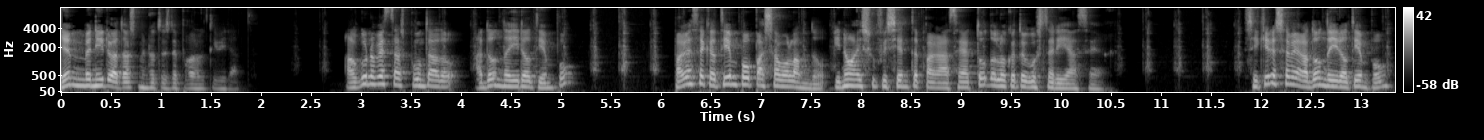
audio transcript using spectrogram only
Bienvenido a 2 minutos de productividad. ¿Alguna vez te has preguntado a dónde ir el tiempo? Parece que el tiempo pasa volando y no hay suficiente para hacer todo lo que te gustaría hacer. Si quieres saber a dónde ir el tiempo,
